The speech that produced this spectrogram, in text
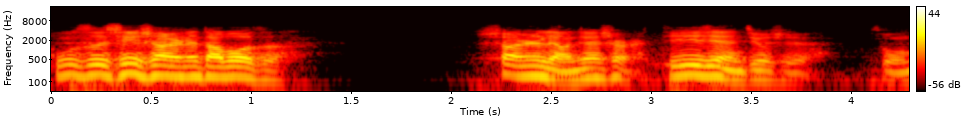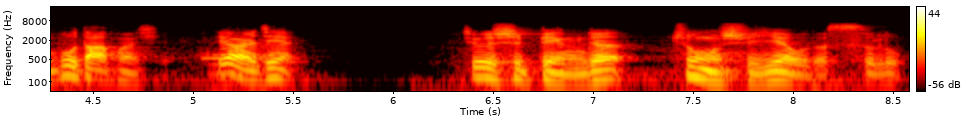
公司新上任的大 boss，上任两件事，第一件就是总部大换血，第二件就是秉着重视业务的思路，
